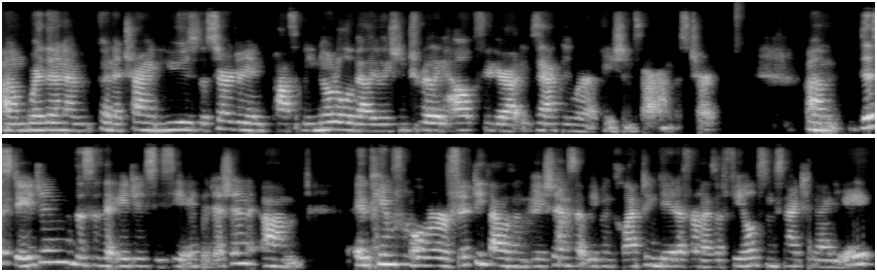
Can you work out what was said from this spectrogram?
um, where then I'm going to try and use the surgery and possibly nodal evaluation to really help figure out exactly where our patients are on this chart. Um, this staging, this is the AJCC 8th edition. Um, it came from over 50,000 patients that we've been collecting data from as a field since 1998.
